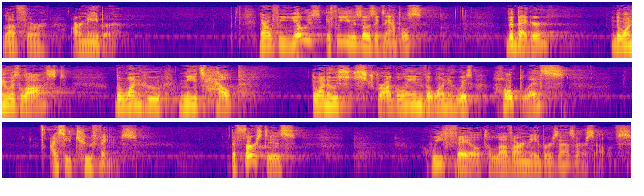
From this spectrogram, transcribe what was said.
love for our neighbor. Now, if we use, if we use those examples, the beggar, the one who is lost, the one who needs help, the one who's struggling, the one who is hopeless, I see two things. The first is we fail to love our neighbors as ourselves.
